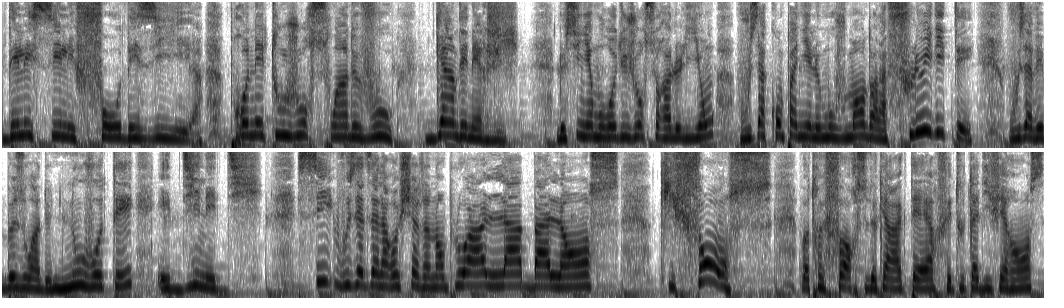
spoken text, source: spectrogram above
Délaissez les faux désirs. Prenez toujours soin de vous. Gain d'énergie. Le signe amoureux du jour sera le lion. Vous accompagnez le mouvement dans la fluidité. Vous avez besoin de nouveautés et d'inédits. Si vous êtes à la recherche d'un emploi, la balance qui fonce. Votre force de caractère fait toute la différence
